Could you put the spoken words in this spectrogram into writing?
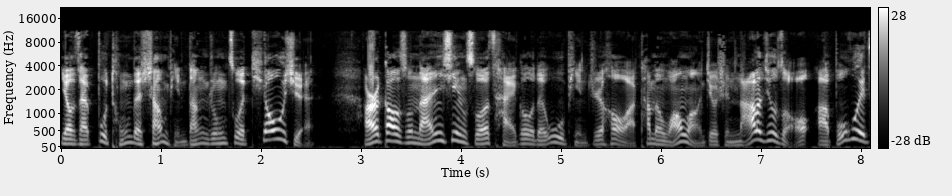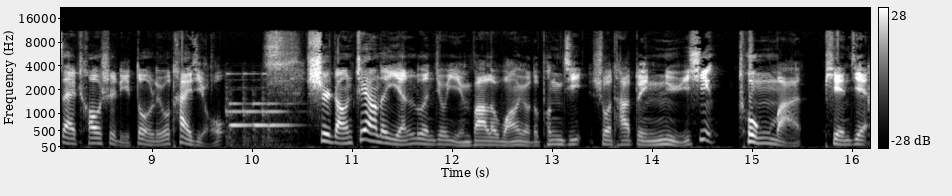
要在不同的商品当中做挑选，而告诉男性所采购的物品之后啊，他们往往就是拿了就走啊，不会在超市里逗留太久。市长这样的言论就引发了网友的抨击，说他对女性充满偏见。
